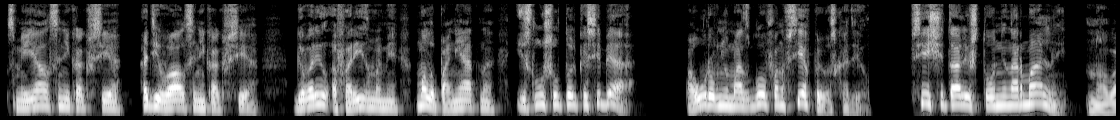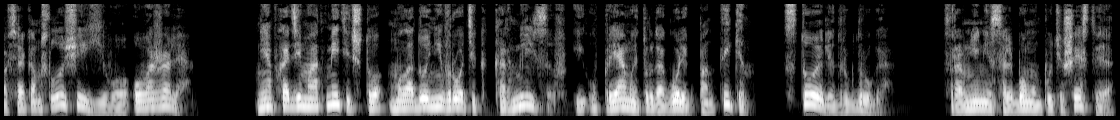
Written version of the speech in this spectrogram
Смеялся не как все, одевался не как все, говорил афоризмами, малопонятно и слушал только себя. По уровню мозгов он всех превосходил. Все считали, что он ненормальный, но во всяком случае его уважали. Необходимо отметить, что молодой невротик Кормильцев и упрямый трудоголик Пантыкин стоили друг друга. В сравнении с альбомом «Путешествия»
